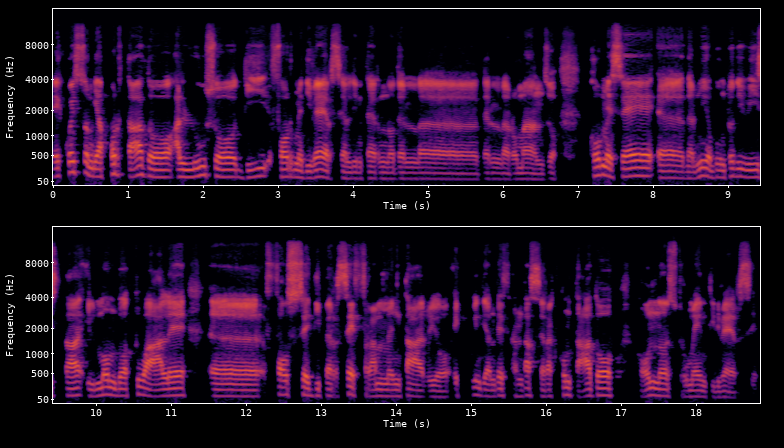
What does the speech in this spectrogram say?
e questo mi ha portato all'uso di forme diverse all'interno del, del romanzo come se eh, dal mio punto di vista il mondo attuale eh, fosse di per sé frammentario e quindi andasse raccontato con strumenti diversi.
